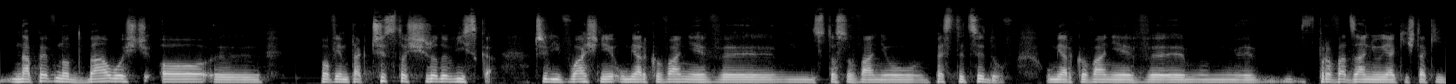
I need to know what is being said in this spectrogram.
Na pewno dbałość o, y, powiem tak, czystość środowiska czyli właśnie umiarkowanie w mm, stosowaniu pestycydów, umiarkowanie w mm, wprowadzaniu jakichś takich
